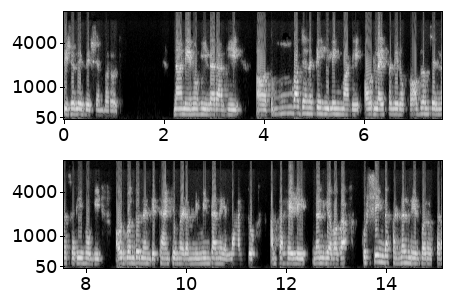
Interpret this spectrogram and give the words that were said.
ವಿಜುವಲೈಸೇಷನ್ ಬರೋದು. ನಾನೇನೋ ಹೀಲರ್ ಆಗಿ ಆ, ತುಂಬಾ ಜನಕ್ಕೆ ಹೀಲಿಂಗ್ ಮಾಡಿ ಅವ್ರ ಲೈಫ್ ಅಲ್ಲಿರೋ ಪ್ರಾಬ್ಲಮ್ಸ್ ಎಲ್ಲ ಸರಿ ಹೋಗಿ ಅವ್ರು ಬಂದು ನನ್ಗೆ ಥ್ಯಾಂಕ್ ಯು ಮೇಡಮ್ ನಿಮ್ಮಿಂದಾನೇ ಎಲ್ಲ ಆಯ್ತು ಅಂತ ಹೇಳಿ ನನ್ಗೆ ಅವಾಗ ಖುಷಿಯಿಂದ ಕಣ್ಣಲ್ಲಿ ನೀರ್ ಬರೋ ತರ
